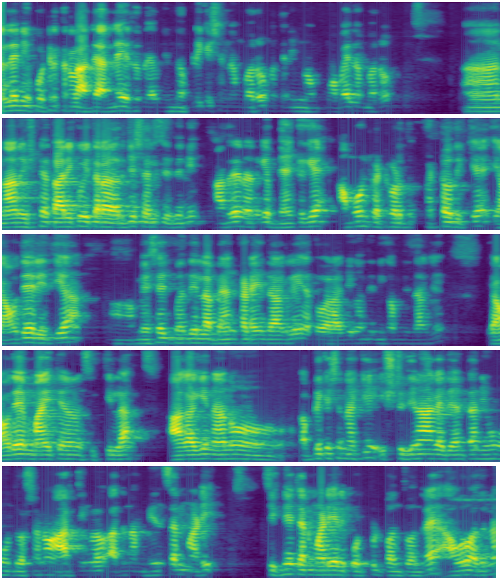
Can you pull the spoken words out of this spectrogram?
ಅಲ್ಲೇ ನೀವು ಕೊಟ್ಟಿರ್ತಾರಲ್ಲ, ಅದೇ ಅಲ್ಲೇ ಇರ್ತದೆ ನಿಮ್ದು ಅಪ್ಲಿಕೇಶನ್ ನಂಬರು ಮತ್ತೆ ನಿಮ್ಮ ಮೊಬೈಲ್ ನಂಬರು ನಾನು ಇಷ್ಟನೇ ತಾರೀಕು ಈ ತರ ಅರ್ಜಿ ಸಲ್ಲಿಸಿದ್ದೀನಿ. ಆದ್ರೆ ನನಗೆ ಬ್ಯಾಂಕ್ಗೆ ಅಮೌಂಟ್ ಕಟ್ಕೊಡೋದು, ಕಟ್ಟೋದಕ್ಕೆ ಯಾವುದೇ ರೀತಿಯ ಮೆಸೇಜ್ ಬಂದಿಲ್ಲ. ಬ್ಯಾಂಕ್ ಕಡೆಯಿಂದಾಗ್ಲಿ ಅಥವಾ ರಾಜೀವ್ ಗಾಂಧಿ ನಿಗಮದಿಂದ ಆಗಲಿ ಯಾವುದೇ ಮಾಹಿತಿ ನನಗೆ ಸಿಕ್ಕಿಲ್ಲ. ಹಾಗಾಗಿ ನಾನು ಅಪ್ಲಿಕೇಶನ್ ಹಾಕಿ ಇಷ್ಟು ದಿನ ಆಗಿದೆ ಅಂತ ನೀವು ಒಂದು ವರ್ಷನೋ ಆರು ತಿಂಗಳು ಅದನ್ನ ಮೆನ್ಷನ್ ಮಾಡಿ ಸಿಗ್ನೇಚರ್ ಮಾಡಿ ಅಲ್ಲಿ ಕೊಟ್ಬಿಟ್ಟು ಬಂತು ಅಂದ್ರೆ ಅವರು ಅದನ್ನ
